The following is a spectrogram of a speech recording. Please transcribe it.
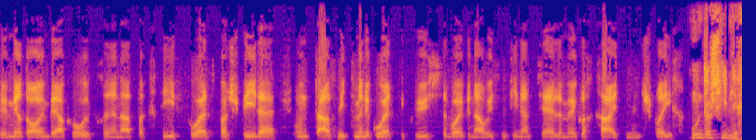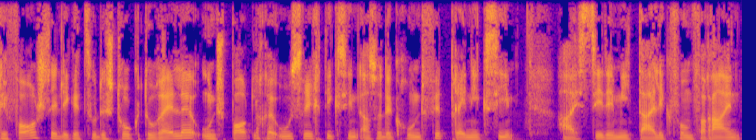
weil wir hier im Bergholz können attraktiv Fußball spielen und das mit einem guten Gewissen, das eben auch unseren finanziellen Möglichkeiten entspricht. Unterschiedliche Vorstellungen zu der strukturellen und sportlichen Ausrichtung sind also der Grund für die Training gewesen, heisst sie in der Mitteilung vom Verein.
